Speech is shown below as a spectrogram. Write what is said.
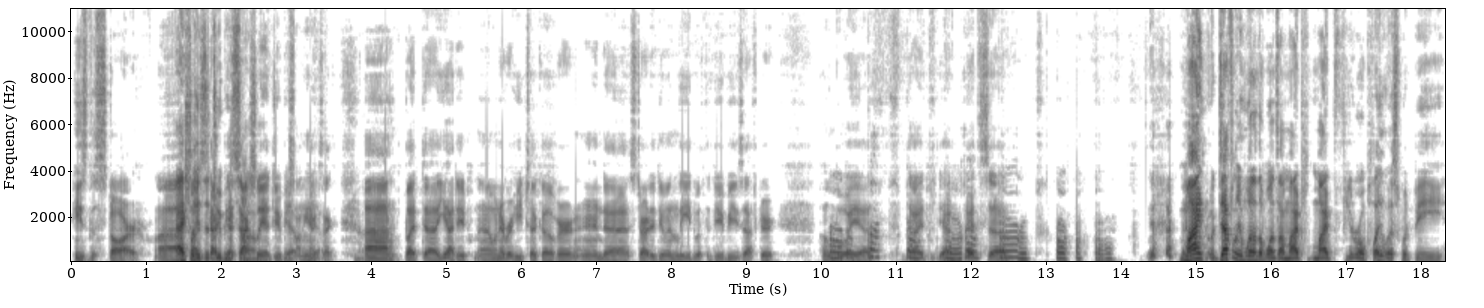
He's the star. Uh, Actually, it's a Doobie It's actually a Doobie Yeah, song. Yeah, yeah. exactly. Uh, but uh, yeah, dude. Uh, whenever he took over and uh, started doing lead with the Doobies after Homeboy uh, died, yeah, it's uh, Mine definitely one of the ones on my my funeral playlist would be.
